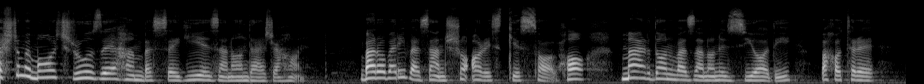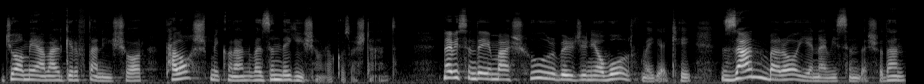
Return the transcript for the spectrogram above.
هشتم مارچ روز همبستگی زنان در جهان. برابری و زن شعار است که سالها مردان و زنان زیادی به خاطر جامعه عمل گرفتن ایشار تلاش می‌کنند و زندگیشان را گذاشتند. نویسنده مشهور ویرجینیا وولف میگه که زن برای نویسنده شدن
